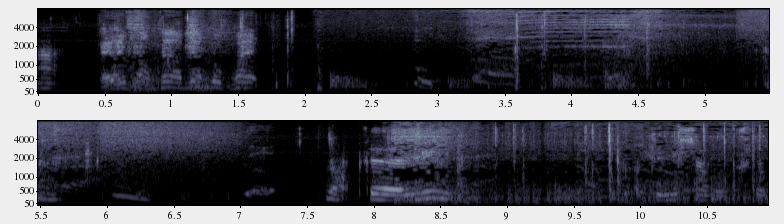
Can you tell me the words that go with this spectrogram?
Ah, Hélicoptère bientôt prêt. Donc, euh, lui, ok, lui, c'est un gros couteau.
